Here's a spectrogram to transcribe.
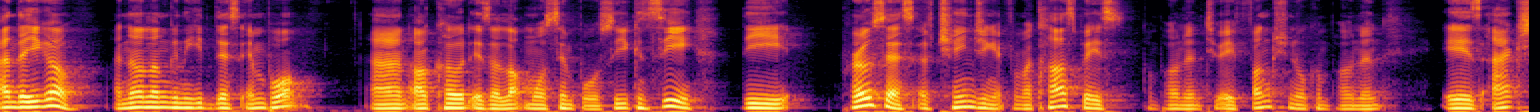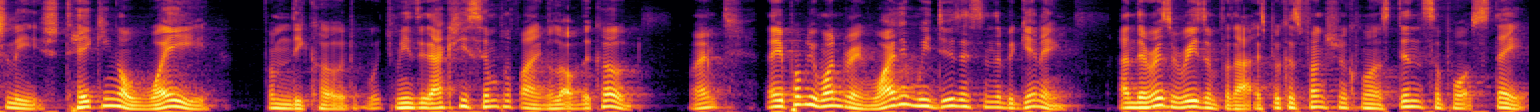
And there you go. I no longer need this import. And our code is a lot more simple. So you can see the process of changing it from a class-based component to a functional component is actually taking away from the code, which means it's actually simplifying a lot of the code, right? Now you're probably wondering, why didn't we do this in the beginning? And there is a reason for that. It's because functional components didn't support state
